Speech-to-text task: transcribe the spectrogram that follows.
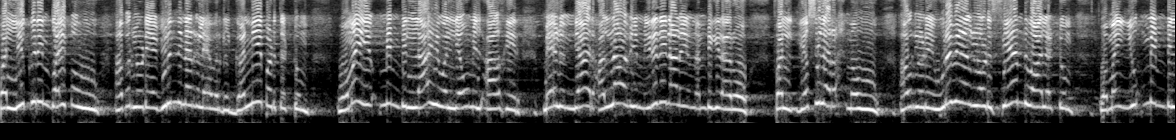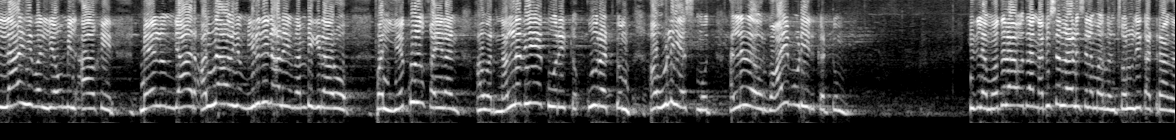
பல் யுக்ரிம் வைபவு அவர்களுடைய விருந்தினர்களை அவர்கள் கண்ணியப்படுத்தட்டும். ஒமை யுக்மின் பில்லாஹி வல் யௌமில் ஆகிர் மேலும் யார் அல்லாஹ்வையும் இறுதி நாளையும் நம்புகிறாரோ பல் யசில ரஹ்மவு அவர்களுடைய உறவினர்களோடு சேர்ந்து வாழட்டும். ஒமை யுக்மின் பில்லாஹி வல் யௌமில் ஆகிர் மேலும் யார் அல்லாஹ்வையும் இறுதி நாளையும் நம்புகிறாரோ ஃபல் கைரன் அவர் நல்லதையே கூறிட்டு கூறட்டும். அவுலி யஸ்முத் அல்லது அவர் வாய் மூடி இருக்கட்டும். இதுல முதலாவதா நபி ஸல்லல்லாஹு அவர்கள் சொல்லி காட்டுறாங்க.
